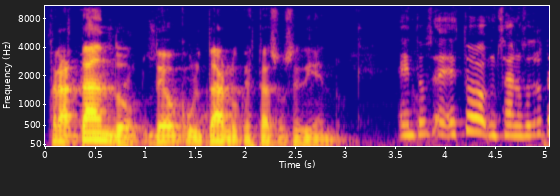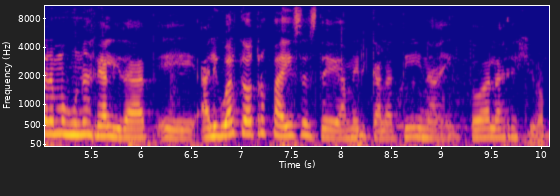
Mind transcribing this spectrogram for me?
tratando de ocultar lo que está sucediendo. Entonces, esto, o sea, nosotros tenemos una realidad, eh, al igual que otros países de América Latina y toda la región,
